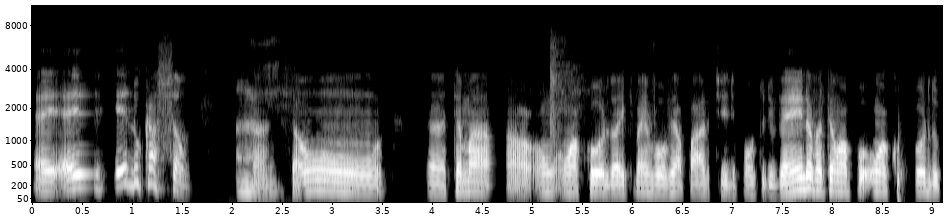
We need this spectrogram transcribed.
É, é educação. Ah. Tá? Então, é, tem uma, um, um, acordo aí que vai envolver a parte de ponto de venda, vai ter um, um acordo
